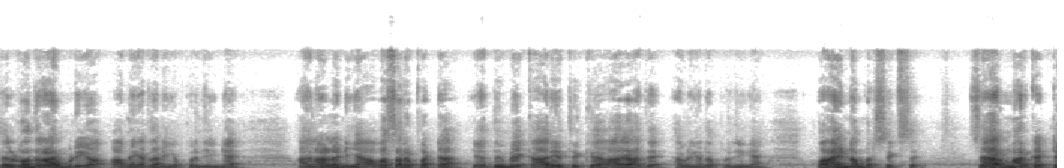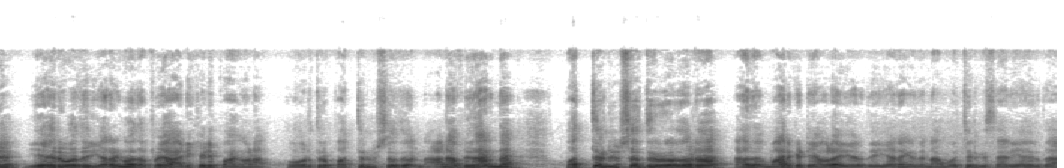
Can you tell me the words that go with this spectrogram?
செல்வந்தராக முடியும் அப்படிங்கிறத நீங்கள் புரிஞ்சுங்க அதனால் நீங்கள் அவசரப்பட்டால் எதுவுமே காரியத்துக்கு ஆகாது அப்படிங்கிறத புரிஞ்சுங்க point number six share market ஏறுவது இறங்குவதை போய் அடிக்கடி பார்க்கணும். ஒவ்வொருத்தரும் பத்து நிமிஷத்துக்கு நானும் அப்படி தான் இருந்தேன். பத்து நிமிஷத்துக்குறதோட அது மார்க்கெட் எவ்வளோ ஏறுது இறங்குது நாம் வச்சுருக்க சார் ஏறுதா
